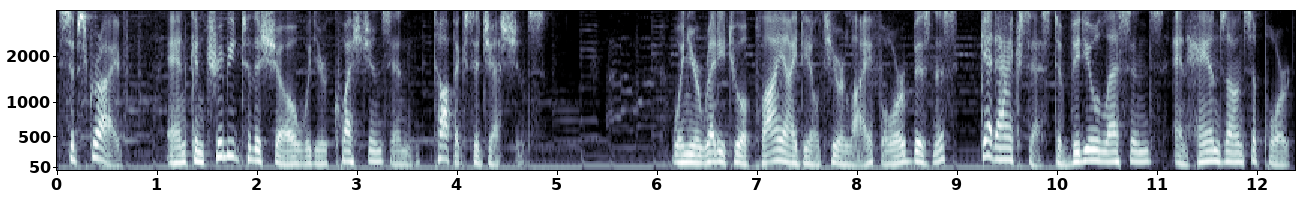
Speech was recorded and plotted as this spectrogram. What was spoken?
Subscribe and contribute to the show with your questions and topic suggestions. When you're ready to apply Ideal to your life or business, get access to video lessons and hands on support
